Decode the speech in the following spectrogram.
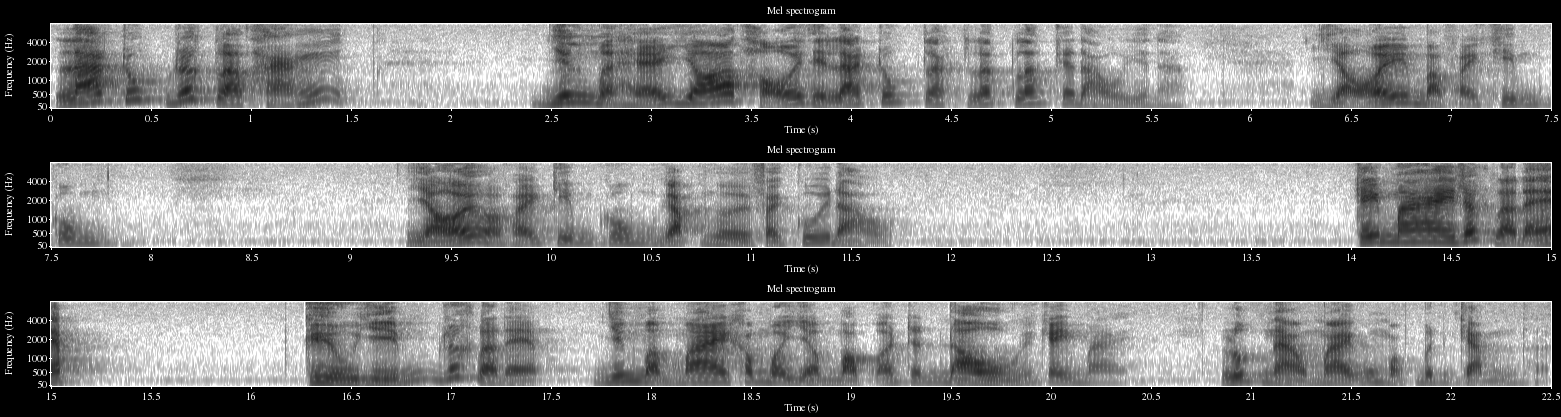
Lá trúc rất là thẳng nhưng mà hệ gió thổi thì lá trúc lắc lắc lắc cái đầu vậy nè. Giỏi mà phải khiêm cung giỏi mà phải kim cung, gặp người phải cúi đầu. Cây mai rất là đẹp, kiều diễm rất là đẹp, nhưng mà mai không bao giờ mọc ở trên đầu cái cây mai. Lúc nào mai cũng mọc bên cạnh thôi.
